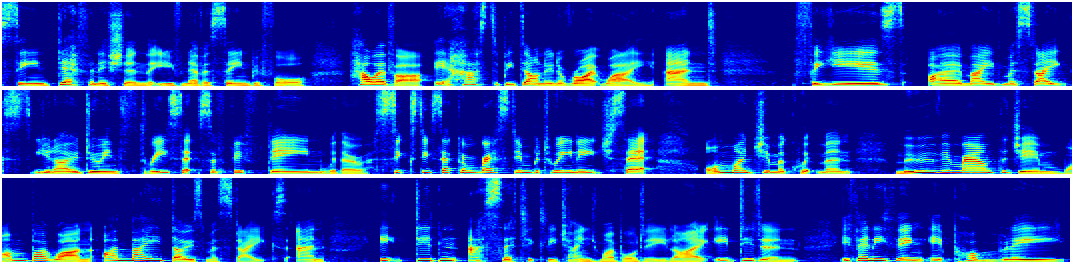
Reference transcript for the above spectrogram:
seeing definition that you've never seen before. However, it has to be done in a right way. And for years, I made mistakes, you know, doing three sets of 15 with a 60 second rest in between each set on my gym equipment, moving around the gym one by one. I made those mistakes and it didn't aesthetically change my body. Like, it didn't. If anything, it probably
